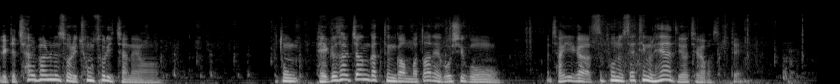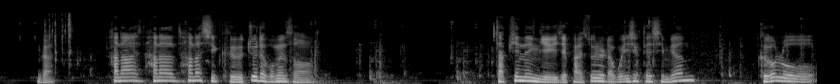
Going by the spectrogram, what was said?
이렇게 철 밟는 소리 총소리 있잖아요. 보통 배그 설정 같은 거 한번 따라 해보시고 자기가 스폰을 세팅을 해야 돼요 제가 봤을 때. 그러니까 하나 하나 하나씩 그 줄여보면서 잡히는 게 이제 발소리라고 인식되시면 그걸로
